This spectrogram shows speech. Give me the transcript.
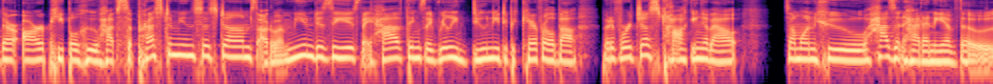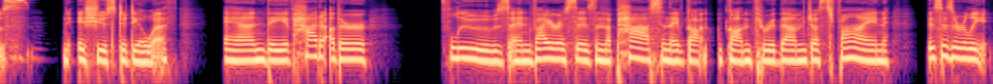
there are people who have suppressed immune systems, autoimmune disease, they have things they really do need to be careful about. But if we're just talking about someone who hasn't had any of those issues to deal with, and they've had other flus and viruses in the past and they've got, gotten through them just fine, this is a really,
